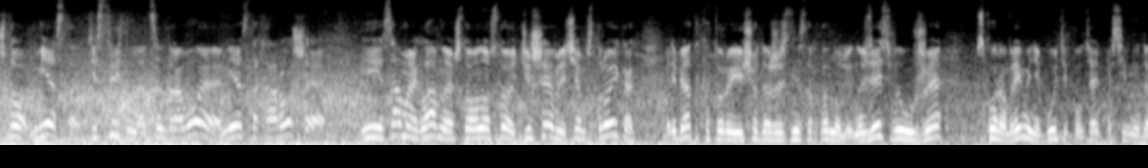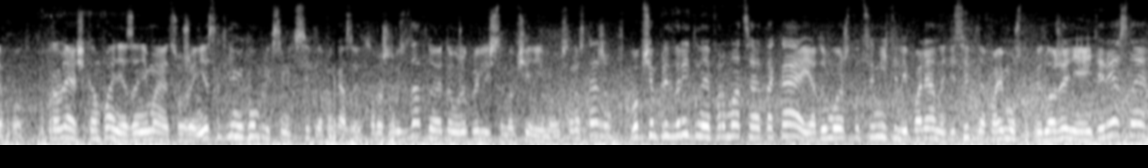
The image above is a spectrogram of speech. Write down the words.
что место действительно центровое, место хорошее. И самое главное, что оно стоит дешевле, чем в стройках. Ребята, которые еще даже не стартанули. Но здесь вы уже в скором времени будете получать пассивный доход. Управляющая компания занимается уже несколькими комплексами, действительно показывает хороший результат, но это уже при личном общении мы вам все расскажем. В общем, предварительная информация такая. Я думаю, что ценители поляны действительно поймут, что предложение интересное.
